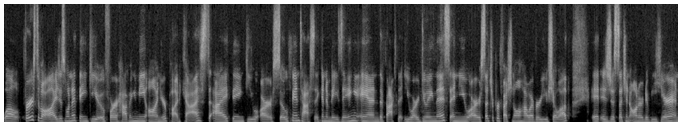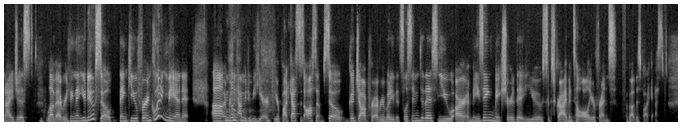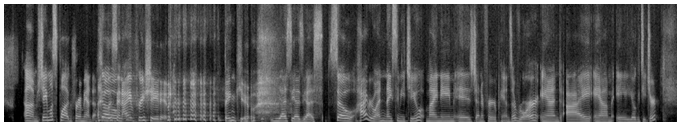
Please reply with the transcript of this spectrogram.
Well, first of all, I just want to thank you for having me on your podcast. I think you are so fantastic and amazing. And the fact that you are doing this and you are such a professional, however you show up, it is just such an honor to be here. And I just love everything that you do. So thank you for including me in it. Uh, I'm really happy to be here. Your podcast is awesome. So good job for everybody that's listening to this. You are amazing. Make sure that you subscribe and tell all your friends about this podcast. Um, shameless plug for Amanda. So, Listen, I appreciate it. Thank you. Yes, yes, yes. So, hi everyone. Nice to meet you. My name is Jennifer Pansa Rohr, and I am a yoga teacher.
